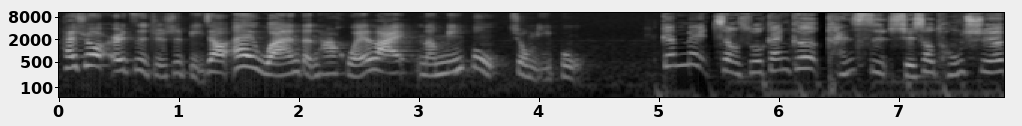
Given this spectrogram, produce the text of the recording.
还说儿子只是比较爱玩，等他回来能弥补就弥补。干妹教唆干哥砍死学校同学，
